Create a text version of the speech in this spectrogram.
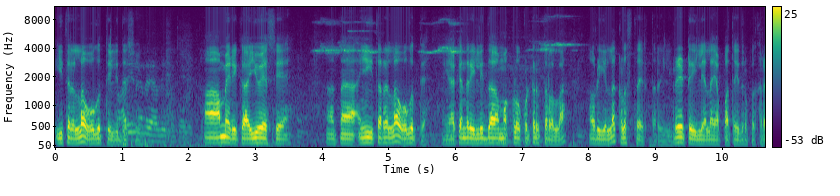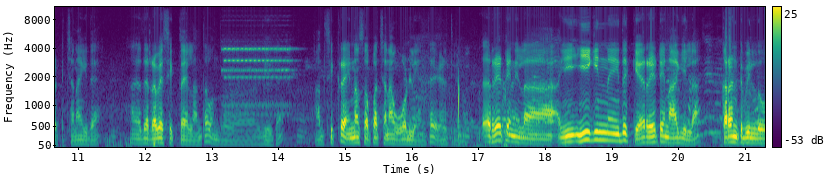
ಈ ಥರ ಎಲ್ಲ ಹೋಗುತ್ತೆ ಇಲ್ಲಿ ದರ್ಶನ. ಅಮೇರಿಕಾ ಯು ಎಸ್ ಎ ಈ ಥರ ಎಲ್ಲ ಹೋಗುತ್ತೆ. ಯಾಕೆಂದರೆ ಇಲ್ಲಿದ್ದ ಮಕ್ಕಳು ಕೊಟ್ಟಿರ್ತಾರಲ್ಲ ಅವರಿಗೆಲ್ಲ ಕಳಿಸ್ತಾ ಇರ್ತಾರೆ ಇಲ್ಲಿ. ರೇಟ್ ಇಲ್ಲೆಲ್ಲ ಎಪ್ಪತ್ತೈದು ರೂಪಾಯಿ ಕರೆಕ್ಟ್ ಚೆನ್ನಾಗಿದೆ. ಅದೇ ರವೆ ಸಿಗ್ತಾ ಇಲ್ಲ ಅಂತ ಒಂದು ಇದಿದೆ ಅದು ಸಿಕ್ಕರೆ ಇನ್ನೊಂದು ಸ್ವಲ್ಪ ಚೆನ್ನಾಗಿ ಓಡಲಿ ಅಂತ ಹೇಳ್ತೀವಿ. ರೇಟ್ ಏನಿಲ್ಲ. ಈ ಈಗಿನ ಇದಕ್ಕೆ ರೇಟ್ ಏನಾಗಿಲ್ಲ ಕರೆಂಟ್ ಬಿಲ್ಲು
